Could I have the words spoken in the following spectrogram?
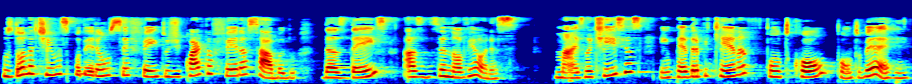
os donativos poderão ser feitos de quarta-feira a sábado, das 10 às 19 horas. Mais notícias em pedrapequena.com.br.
